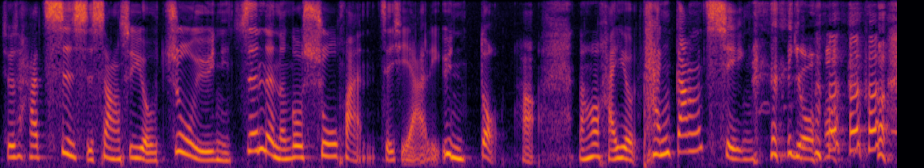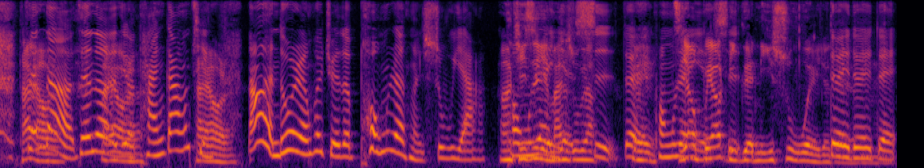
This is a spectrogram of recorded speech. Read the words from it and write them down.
就是它事实上是有助于你真的能够舒缓这些压力。运动。好，然后还有弹钢琴，有，真的真的有弹钢琴。然后很多人会觉得烹饪很舒压，烹饪也是对，烹饪只要不要远离数位就对对对。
